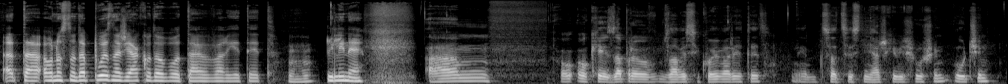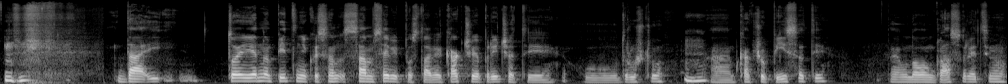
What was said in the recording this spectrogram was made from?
a ta, odnosno da poznaš jako dobro taj varijetet. Mhm. Ili ne? Um, ok, zapravo zavisi koji varijetet. Sad se snjačke više ušim, učim. da, i to je jedno pitanje koje sam sam sebi postavio. Kako ću ja pričati u društvu? Um, kako ću pisati e, u novom glasu, recimo.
